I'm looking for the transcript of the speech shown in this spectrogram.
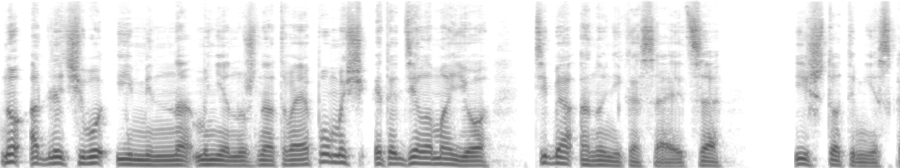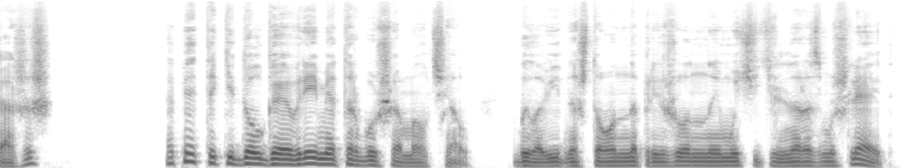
Но а для чего именно мне нужна твоя помощь, это дело мое. Тебя оно не касается. И что ты мне скажешь?» Опять-таки долгое время Тарбуша молчал. Было видно, что он напряженно и мучительно размышляет.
